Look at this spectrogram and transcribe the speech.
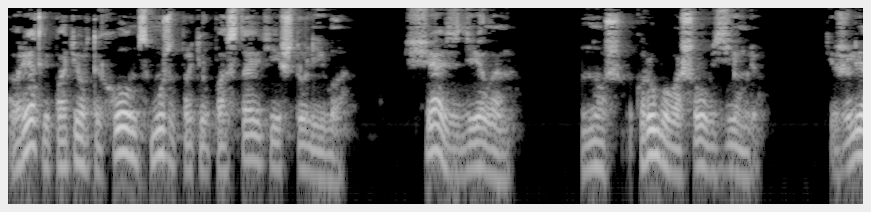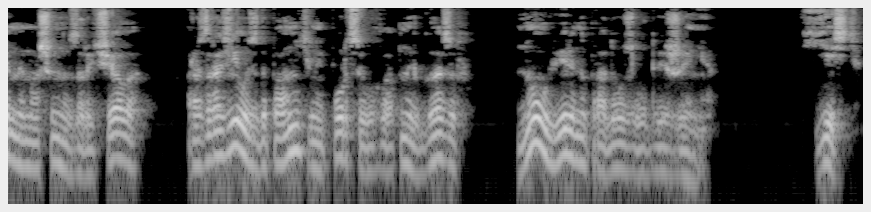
Вряд ли потертый холм сможет противопоставить ей что-либо. «Сейчас сделаем». Нож грубо вошел в землю. Тяжеленная машина зарычала, разразилась дополнительной порцией выхлопных газов, но уверенно продолжила движение. «Есть!»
